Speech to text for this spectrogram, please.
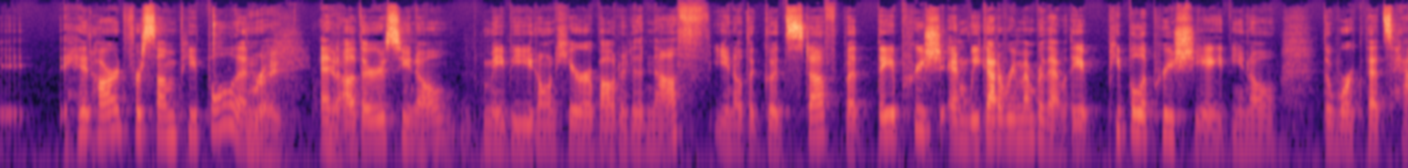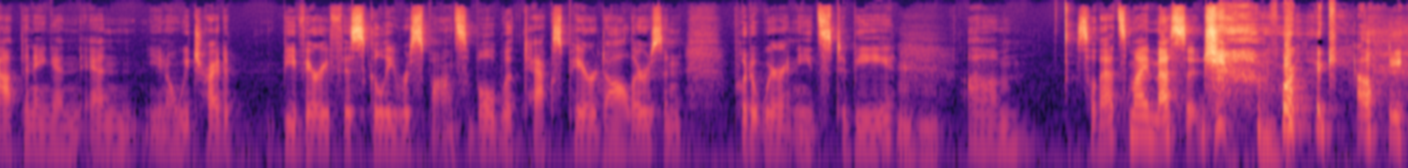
i- hit hard for some people and Right, and yeah. others you know maybe you don't hear about it enough you know the good stuff but they appreciate and we got to remember that they, people appreciate you know the work that's happening and and you know we try to be very fiscally responsible with taxpayer dollars and put it where it needs to be Mm-hmm. um, so that's my message for the county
